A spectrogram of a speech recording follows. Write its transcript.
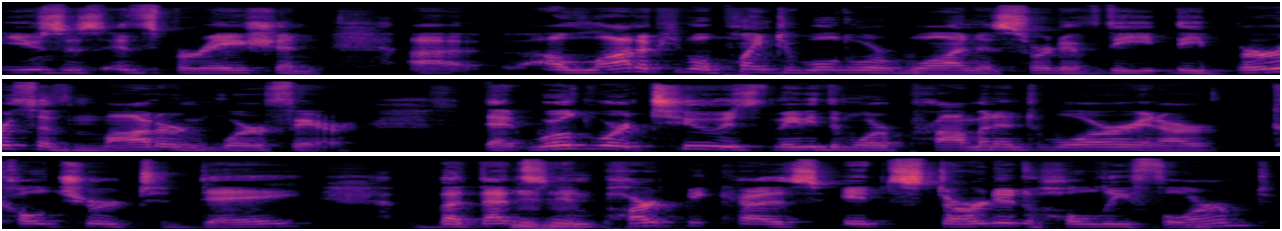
use this inspiration uh, a lot of people point to world war one as sort of the the birth of modern warfare that world war ii is maybe the more prominent war in our culture today but that's mm-hmm. in part because it started wholly formed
